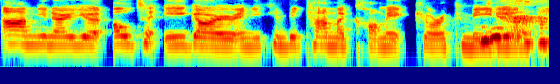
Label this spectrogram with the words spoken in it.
um you know your alter ego and you can become a comic or a comedian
